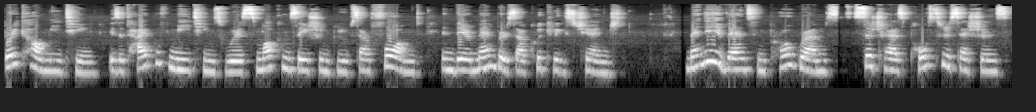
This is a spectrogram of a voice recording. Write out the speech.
Breakout meeting is a type of meetings where small conversation groups are formed and their members are quickly exchanged. Many events and programs, such as poster sessions,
